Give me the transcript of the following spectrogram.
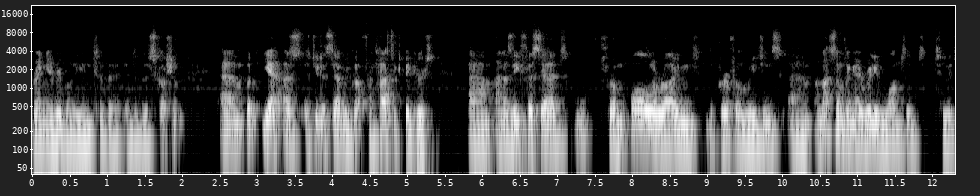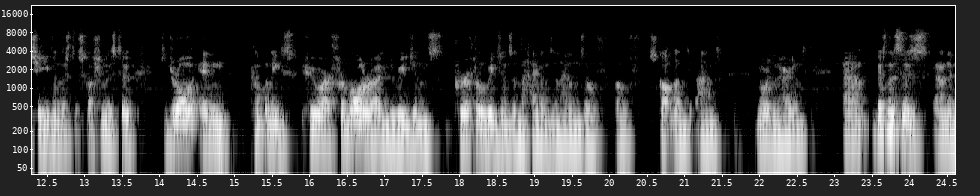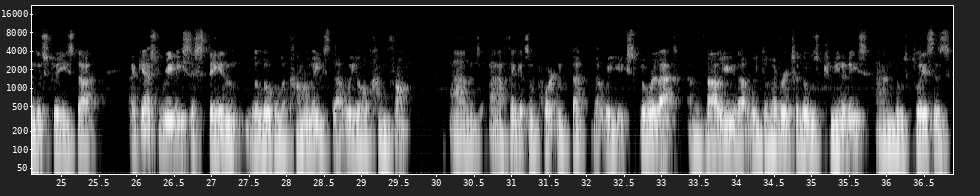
bring everybody into the into the discussion. Um, but yeah, as, as, Judith said, we've got fantastic speakers. Um, and as Aoife said, from all around the peripheral regions, um, and that's something I really wanted to achieve in this discussion is to, to draw in companies who are from all around the regions, peripheral regions and the Highlands and Islands of, of Scotland and Northern Ireland. Um, businesses and industries that I guess really sustain the local economies that we all come from. And, and I think it's important that, that we explore that and the value that we deliver to those communities and those places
